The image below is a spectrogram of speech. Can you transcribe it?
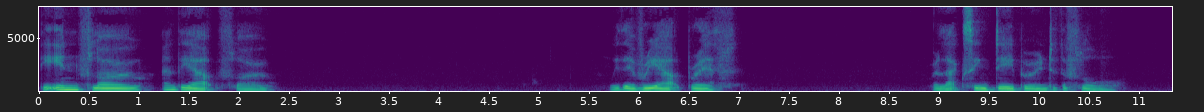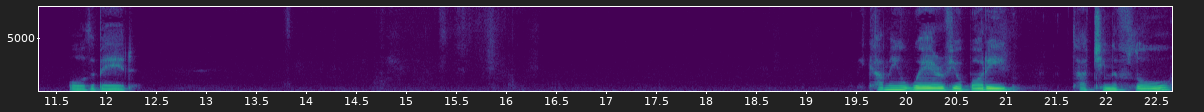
the inflow and the outflow. With every out breath, relaxing deeper into the floor or the bed. Becoming aware of your body touching the floor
